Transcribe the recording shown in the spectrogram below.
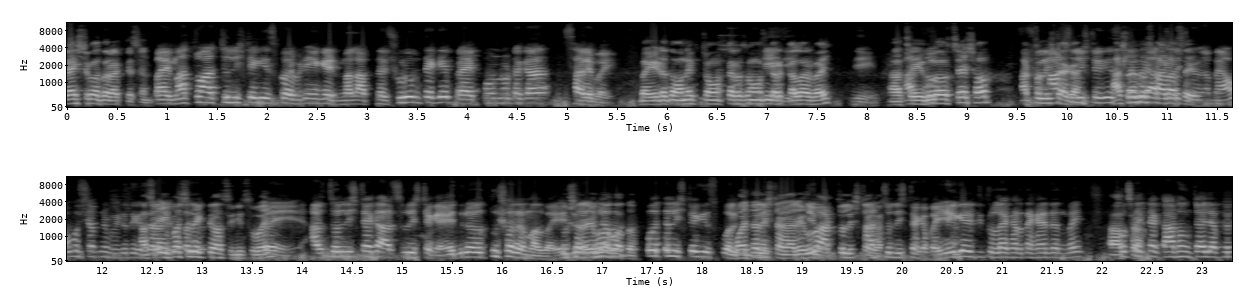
প্রাইসটা কত রাখতেছেন? ভাই মাত্র আটচল্লিশ টাকা স্কোয়ার ফিট এ গ্রেড মাল। আপনার শোরুম থেকে প্রায় পনেরো টাকা ছাড়ে ভাই। ভাই এটা তো অনেক চমৎকার চমৎকার কালার ভাই। জি। আচ্ছা এগুলো হচ্ছে সব 48 টাকা। আসলে তো ছাড় আছে। ভাই, অবশ্যই আপনি ভিডিও আচ্ছা এই পাশে দেখতে কিছু ভাই। ভাই আটচল্লিশ টাকা আটচল্লিশ টাকা। এই দুটো তুষারের মাল ভাই। তুষার, এগুলো কত? পঁয়তাল্লিশ টাকা স্কোয়ার 45 টাকা, এগুলো 48 টাকা। ভাই। এই একটু দেন ভাই। আচ্ছা। প্রত্যেকটা কার্টন চাইলে আপনি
